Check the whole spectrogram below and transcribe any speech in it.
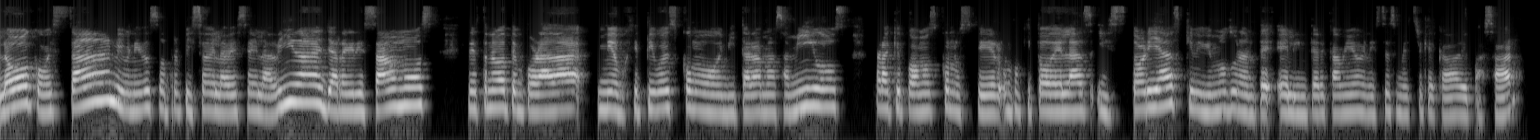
Hello, ¿cómo están? Bienvenidos a otro episodio de La ABC de la Vida. Ya regresamos en esta nueva temporada. Mi objetivo es como invitar a más amigos para que podamos conocer un poquito de las historias que vivimos durante el intercambio en este semestre que acaba de pasar.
